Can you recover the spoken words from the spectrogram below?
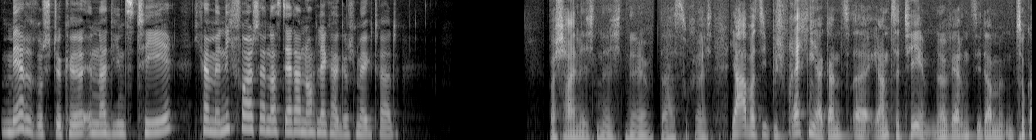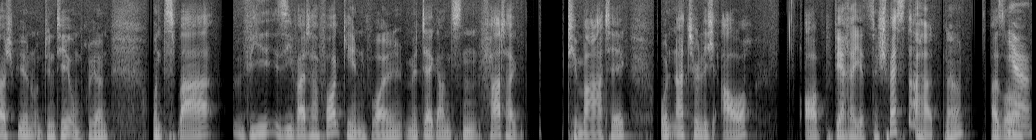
mehrere Stücke in Nadines Tee. Ich kann mir nicht vorstellen, dass der dann noch lecker geschmeckt hat. Wahrscheinlich nicht, nee, da hast du recht. Ja, aber sie besprechen ja ganz äh, ernste Themen, ne, während sie da mit dem Zucker spielen und den Tee umrühren. Und zwar wie sie weiter vorgehen wollen mit der ganzen Vater-Thematik und natürlich auch, ob Vera jetzt eine Schwester hat, ne? Also, ja.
